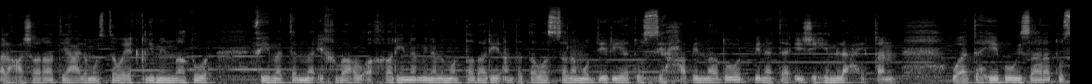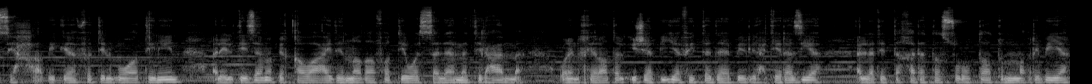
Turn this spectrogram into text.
العشرات على مستوى إقليم الناظور فيما تم إخضاع آخرين من المنتظر أن تتوصل مديرية الصحة بالناظور بنتائجهم لاحقا. وتهيب وزارة الصحة بكافة المواطنين الالتزام بقواعد النظافة والسلامة العامة والانخراط الإيجابي في التدابير الاحترازية التي اتخذتها السلطات المغربية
